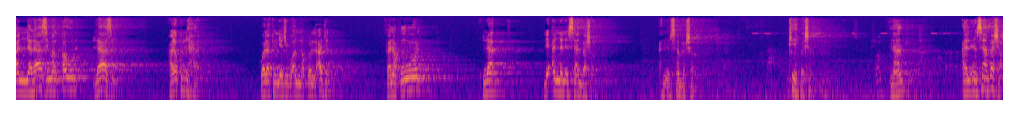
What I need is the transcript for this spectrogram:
أن لازم القول لازم على كل حال. ولكن يجب أن نقول العدل. فنقول لا. لأن الإنسان بشر. الإنسان بشر. كيف بشر؟ نعم. الإنسان بشر.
